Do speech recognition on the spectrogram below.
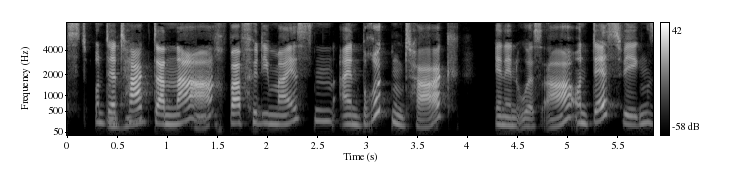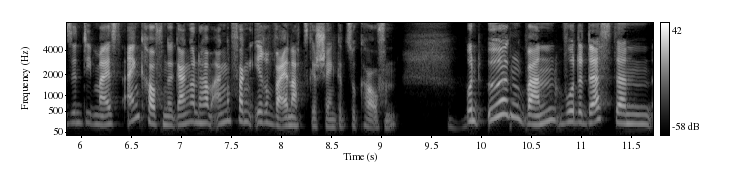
ist und der Mhm. Tag danach war für die meisten ein Brückentag, in den USA und deswegen sind die meist einkaufen gegangen und haben angefangen, ihre Weihnachtsgeschenke zu kaufen. Mhm. Und irgendwann wurde das dann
